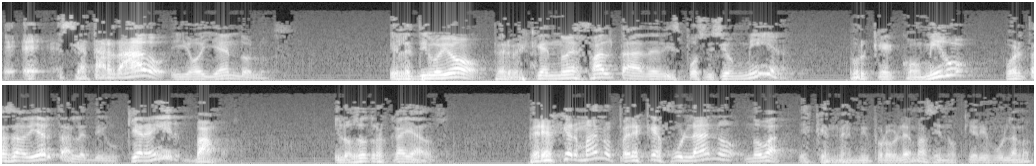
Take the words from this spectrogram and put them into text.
eh, eh, se ha tardado, y oyéndolos. Y les digo yo, pero es que no es falta de disposición mía, porque conmigo, puertas abiertas, les digo, ¿quieren ir? Vamos. Y los otros callados. Pero es que hermano, pero es que fulano no va. Es que no es mi problema si no quiere ir fulano.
